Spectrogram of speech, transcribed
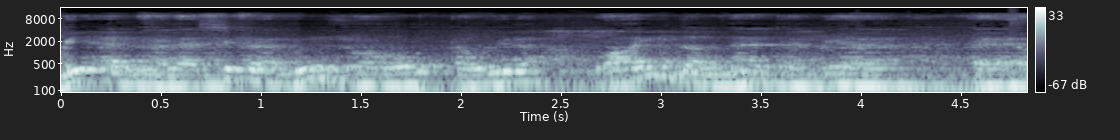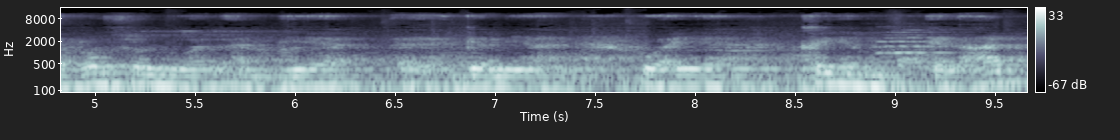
بها الفلاسفة منذ عهود طويلة وأيضا نادى بها الرسل والأنبياء جميعا وهي قيم العدل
